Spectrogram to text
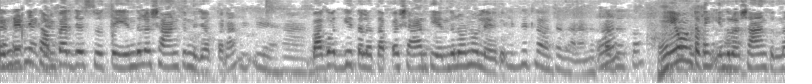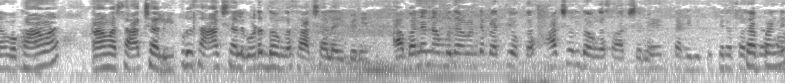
రెండింటిని కంపేర్ చేసి చూస్తే ఎందులో శాంతి ఉంది చెప్పనా? భగవద్గీతలో తప్ప శాంతి ఎందులోనూ లేదు. ఏముంటది? ఇందులో శాంతి ఉందా? ఒక ఆమె ఆమె సాక్ష్యాలు ఇప్పుడు సాక్ష్యాలు కూడా దొంగ సాక్ష్యాలు అయిపోయినాయి. అవన్నీ నమ్ముదామంటే ప్రతి ఒక్క సాక్ష్యం దొంగ తిరుపతి చెప్పండి.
